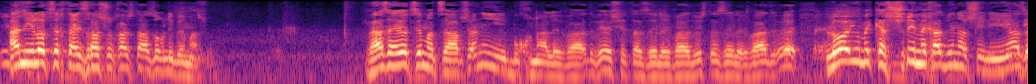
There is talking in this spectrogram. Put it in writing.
אני לא צריך את העזרה שלך שתעזור לי במשהו. ואז היה יוצא מצב שאני בוכנה לבד, ויש את הזה לבד, ויש את הזה לבד, ולא היו מקשרים אחד בין השני, אז...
